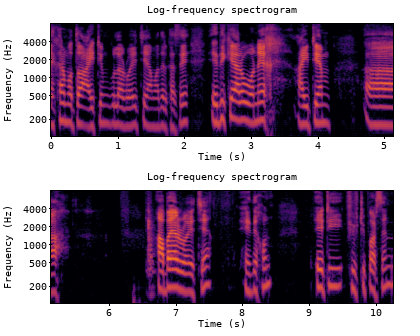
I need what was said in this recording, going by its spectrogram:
দেখার মতো আইটেমগুলো রয়েছে আমাদের কাছে। এদিকে আরও অনেক আইটেম আবায়ার রয়েছে। এই দেখুন। এটি ফিফটি পার্সেন্ট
